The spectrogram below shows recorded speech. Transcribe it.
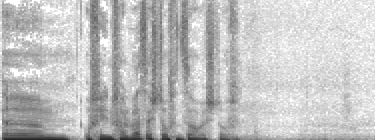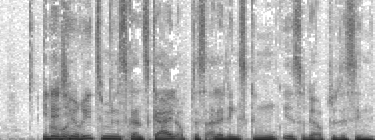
ähm, auf jeden Fall Wasserstoff und Sauerstoff. In der Cool. Theorie zumindest ganz geil, ob das allerdings genug ist oder ob du das in.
